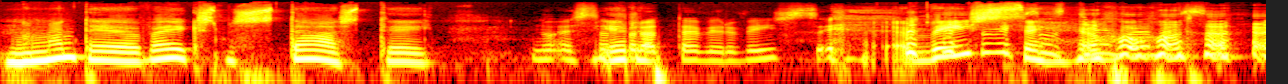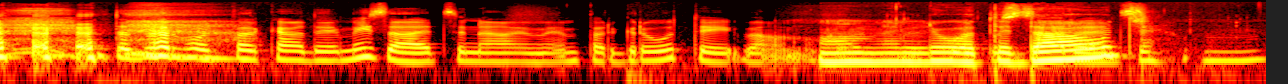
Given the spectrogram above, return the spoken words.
Nu, man tie veiksmes stāsti Nu, es sapratu, tev ir visi. visi. Tad varbūt par kādiem izaicinājumiem, par grūtībām. Un ko, ļoti ko daudz. Mm.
